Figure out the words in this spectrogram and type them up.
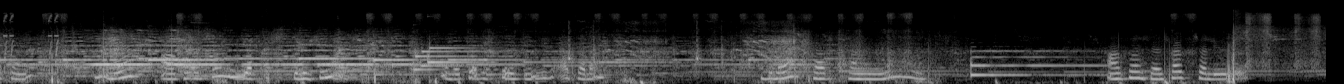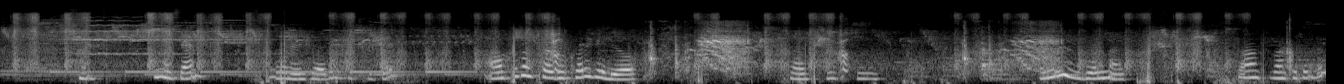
açalım. Ne? Arkadaşlar yapıştırıcı mı? Evet yapıştırıcıyı atalım. Bu ne? Şarkı çalıyor mu? Arkadaşlar şarkı çalıyoruz. Neyse. Bunu şöyle gideceğiz. Arkadaşlar yukarı geliyor. Şarkı Görürüz görmez. Şu an şuradan kaçabilir?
